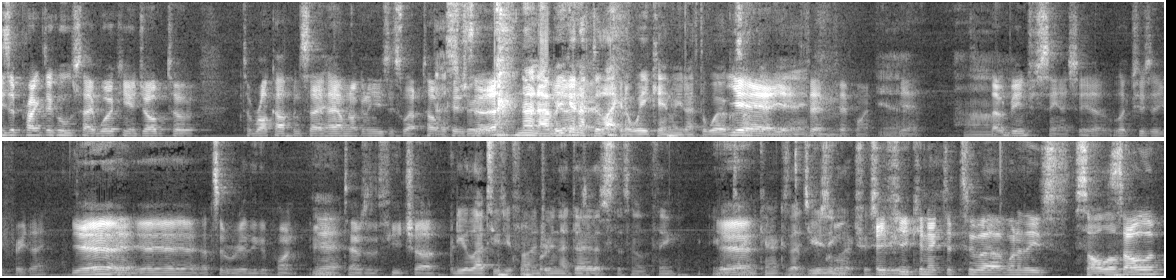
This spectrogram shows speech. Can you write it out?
is it practical? Say working a job to to rock up and say, hey, I'm not going to use this laptop that's because. true Uh, no no but you're gonna have to like at a weekend where you don't have to work or yeah, something yeah, fair, fair point. Yeah. Yeah. Um, that would be interesting actually. A electricity free day. Yeah, Yeah. yeah, yeah, yeah. That's a really good point. Yeah. In terms of the future. But are you allowed to use your phone during that day? That's that's another thing. You Yeah. gotta into account because that's That's using cool. electricity. If you connect it to uh, one of these solar, solar,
